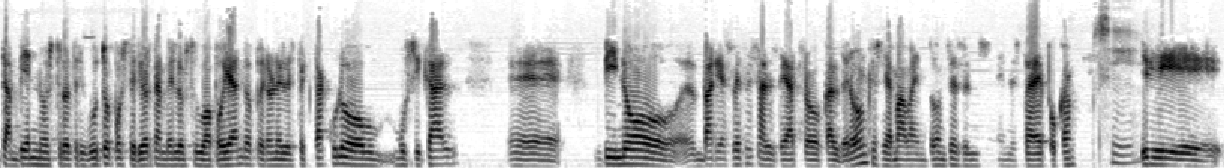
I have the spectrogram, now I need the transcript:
También nuestro tributo posterior también lo estuvo apoyando, pero en el espectáculo musical eh, vino eh, varias veces al Teatro Calderón, que se llamaba entonces en, en esta época, Sí. y,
